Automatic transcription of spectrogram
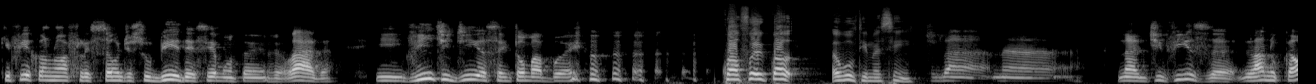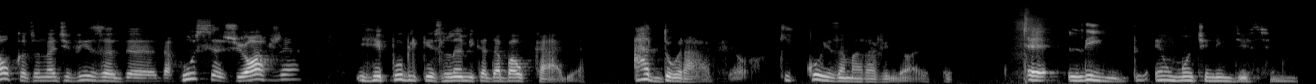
que ficam numa aflição de subir e descer montanha gelada e 20 dias sem tomar banho. Qual foi qual, a última, sim? Lá na na divisa, lá no Cáucaso, na divisa da, da Rússia, Geórgia e República Islâmica da Balcária. Adorável, que coisa maravilhosa. É lindo, é um monte lindíssimo.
